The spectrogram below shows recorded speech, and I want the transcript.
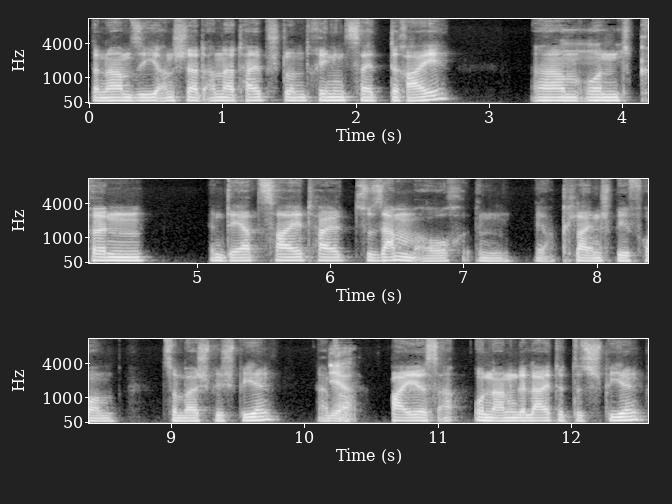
Dann haben sie anstatt anderthalb Stunden Trainingszeit drei ähm, Mhm. und können in der Zeit halt zusammen auch in ja, kleinen Spielformen zum Beispiel spielen. Einfach Ja. freies, unangeleitetes Spielen.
